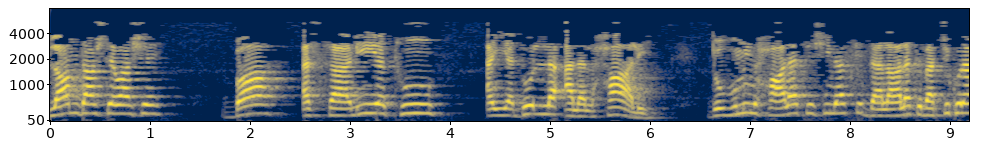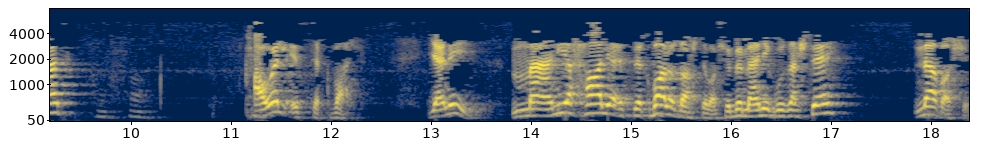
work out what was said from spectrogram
لام داشته باشه. با الثانیه تو ان يدل على الحال. دومین حالتش این است که دلالت بر چی کند؟ اول استقبال. یعنی معنی حال استقبال رو داشته باشه. به معنی گذشته نباشه.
